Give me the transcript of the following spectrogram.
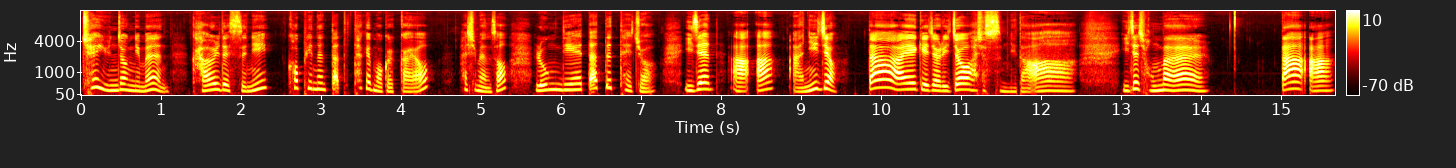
최윤정님은 가을 됐으니 커피는 따뜻하게 먹을까요? 하시면서 롱디의 따뜻해져 이젠 아아 아, 아니죠 따아의 계절이죠 하셨습니다. 아 이제 정말 따아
